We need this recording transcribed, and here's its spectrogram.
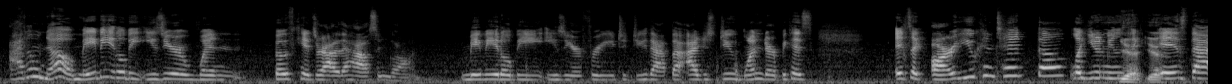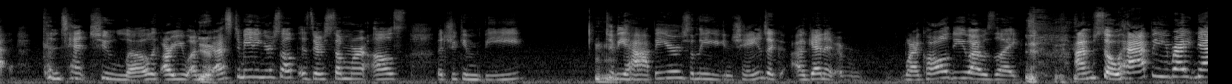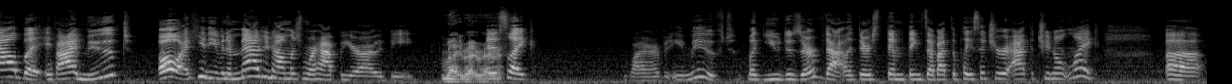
i don't know. Maybe it'll be easier when both kids are out of the house and gone. Maybe it'll be easier for you to do that. But i just do wonder because it's like are you content though? Like you know what i mean? Yeah, like, yeah. is that content too low? Like are you underestimating yourself? Is there somewhere else that you can be to Mhm. be happier? Something you can change? Like again it, when i called you i was like i'm so happy right now but if i moved oh i can't even imagine how much more happier i would be. Right right right. and it's like why haven't you moved? Like you deserve that. Like there's them things about the place that you're at that you don't like. Uh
